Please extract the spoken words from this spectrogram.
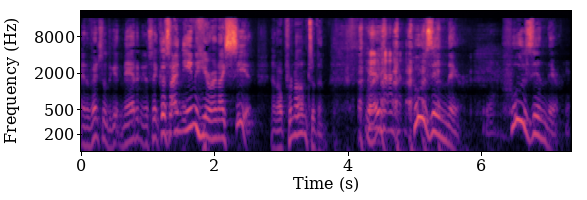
And eventually they get mad at me and say, because I'm in here and I see it. And I'll pranam to them. Right? Who's in there? Yeah. Who's in there? Yeah.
